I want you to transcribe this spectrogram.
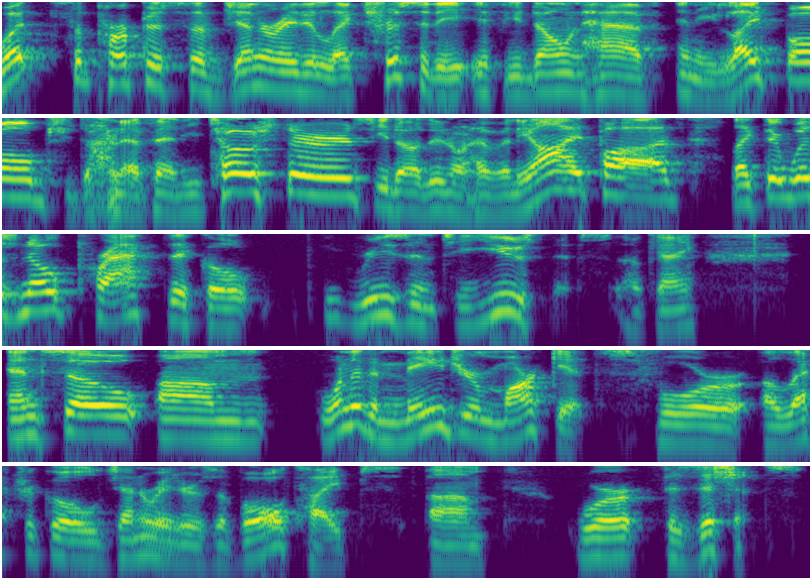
what's the purpose of generated electricity if you don't have any light bulbs, you don't have any toasters, you know, they don't have any iPods? Like there was no practical reason to use this. Okay. And so, um, one of the major markets for electrical generators of all types um, were physicians.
